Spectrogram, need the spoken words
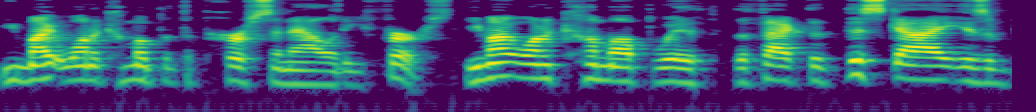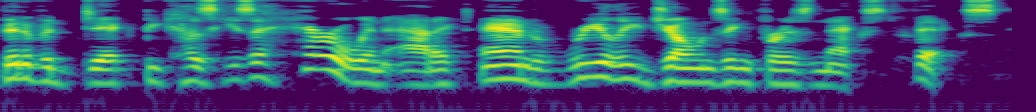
you might want to come up with the personality first. You might want to come up with the fact that this guy is a bit of a dick because he's a heroin addict and really jonesing for his next fix.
